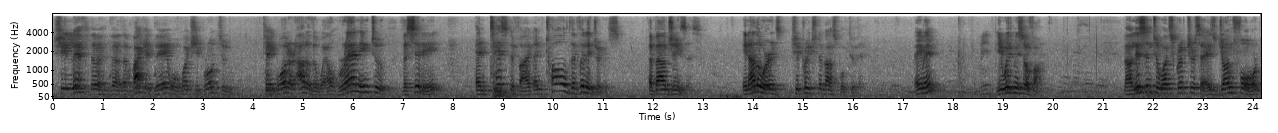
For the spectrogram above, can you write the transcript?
she left the, the, the bucket there or what she brought to take water out of the well, ran into the city, and testified and told the villagers about Jesus. In other words, she preached the gospel to them. Amen? Amen. You with me so far? Now listen to what Scripture says, John 4,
